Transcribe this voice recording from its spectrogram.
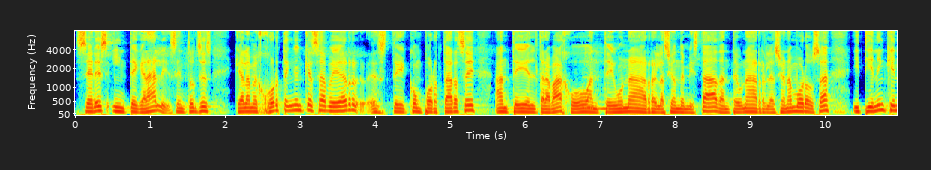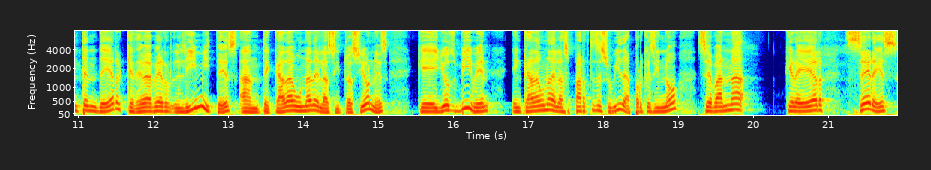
seres integrales. Entonces, que a lo mejor tengan que saber este, comportarse ante el trabajo, ante una relación de amistad, ante una relación amorosa, y tienen que entender que debe haber límites ante cada una de las situaciones que ellos viven en cada una de las partes de su vida, porque si no, se van a creer seres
